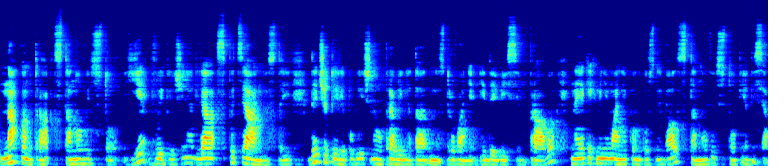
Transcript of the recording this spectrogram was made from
на контракт становить 100. Є виключення для спеціальностей Д4 публічне управління та адміністрування і Д8 право, на яких мінімальний конкурсний бал становить 150.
